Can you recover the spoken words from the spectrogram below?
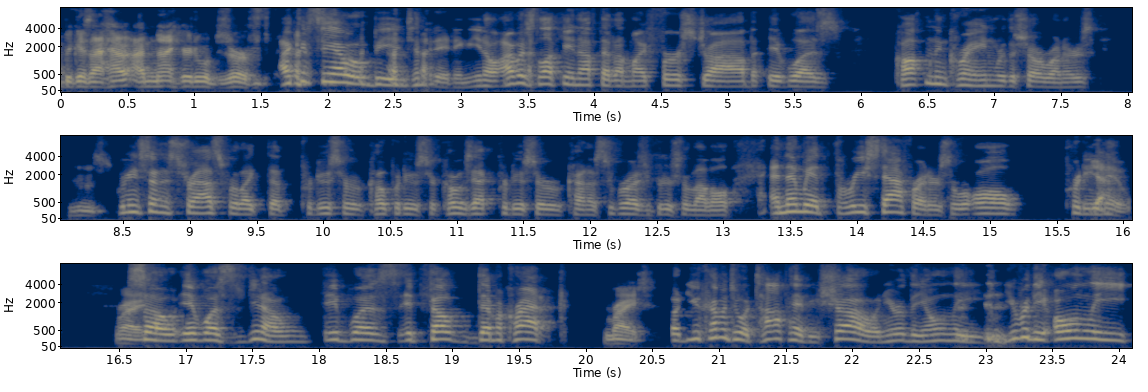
because I have I'm not here to observe. I can see how it would be intimidating. You know, I was lucky enough that on my first job, it was Kauffman and Crane were the showrunners. Mm-hmm. Greenstein and Strauss were like the producer, co-producer, co-exec producer, kind of supervising producer level, and then we had three staff writers who were all pretty yeah. new. Right. So it was, you know, it was it felt democratic. Right. But you come into a top-heavy show, and you're the only you were the only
